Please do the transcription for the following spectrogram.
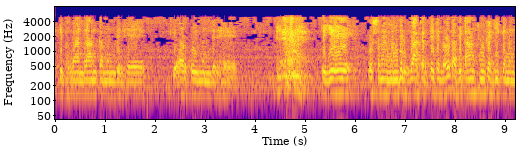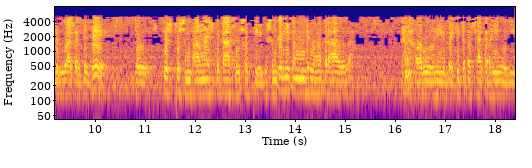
कि भगवान राम का मंदिर है, कि और कोई मंदिर है। तो ये उस समय मंदिर हुआ करते थे बहुत अधिकांश शंकर जी के मंदिर हुआ करते थे। तो कुछ तो संभावना इस प्रकार से हो सकती है कि शंकर जी का मंदिर वहाँ पर रहा होगा और वो वहीं बैठी तपस्या कर रही होगी।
